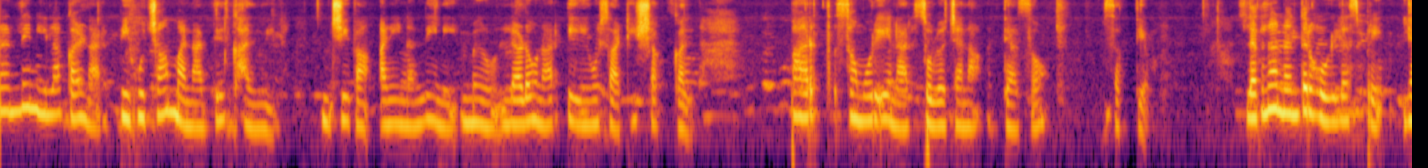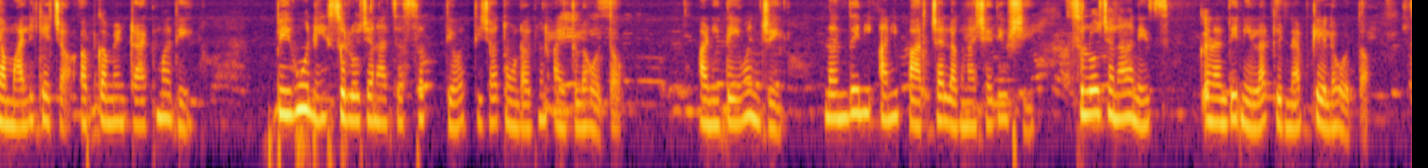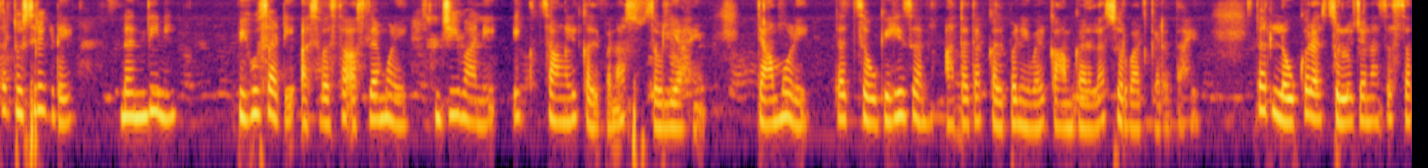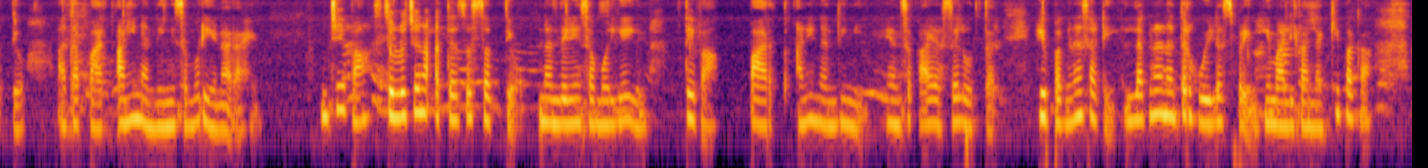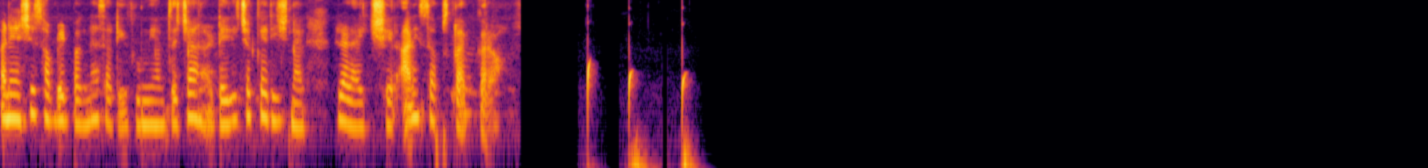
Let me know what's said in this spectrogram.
नंदिनीला कळणार पिहूच्या मनातील खालमील. जीवा आणि नंदिनी मिळून लढवणार पिहूसाठी शक्कल. पार्थ समोर येणार सुलोचना त्याचं सत्य. लग्नानंतर होईलच प्रेम. या मालिकेच्या अपकमिंग ट्रॅकमध्ये पिहूने सुलोचनाचं सत्य तिच्या तोंडातून ऐकलं होतं. आणि ते म्हणजे नंदिनी आणि पार्थच्या लग्नाच्या दिवशी सुलोचनानेच नंदिनीला किडनॅप केलं होतं. तर दुसरीकडे नंदिनी पिहूसाठी अस्वस्थ असल्यामुळे जीवाने एक चांगली कल्पना सुचवली आहे. त्यामुळे त्या चौघेही जण आता त्या कल्पनेवर काम करायला सुरुवात करत आहेत. तर लवकरच सुलोचनाचं सत्य आता पार्थ आणि नंदिनीसमोर येणार आहे. जेव्हा सुलोचना आत्याचं सत्य नंदिनीसमोर येईल तेव्हा पार्थ आणि नंदिनी यांचं काय असेल उत्तर? हे बघण्यासाठी लग्नानंतर होईलच प्रेम ही मालिका नक्की बघा. आणि अशीच अपडेट बघण्यासाठी तुम्ही आमचं channel daily Chakkar regional like share आणि सबस्क्राईब करा.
